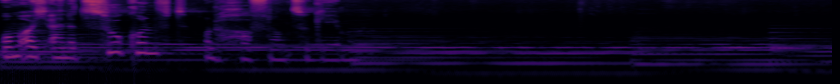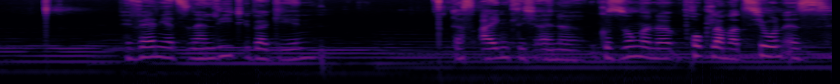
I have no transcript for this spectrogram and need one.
um euch eine Zukunft und Hoffnung zu geben. Wir werden jetzt in ein Lied übergehen, das eigentlich eine gesungene Proklamation ist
